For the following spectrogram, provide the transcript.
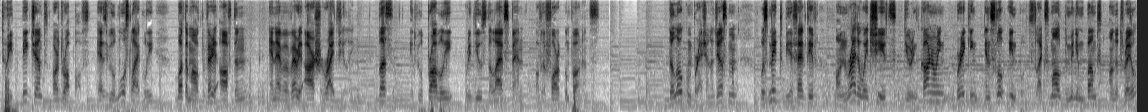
to hit big jumps or drop-offs, as you will most likely bottom out very often and have a very harsh ride feeling. Plus, it will probably reduce the lifespan of the fork components. The low compression adjustment was made to be effective on weight shifts during cornering, braking and slow inputs like small to medium bumps on the trail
